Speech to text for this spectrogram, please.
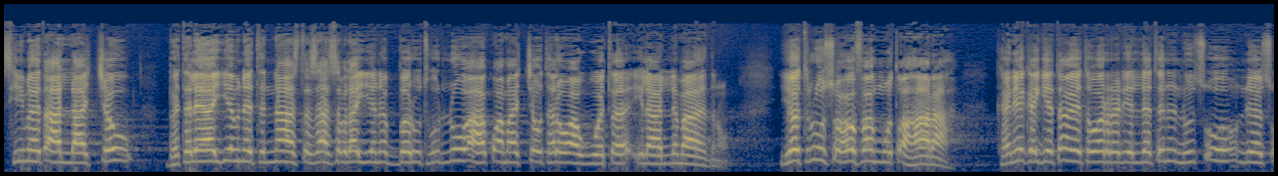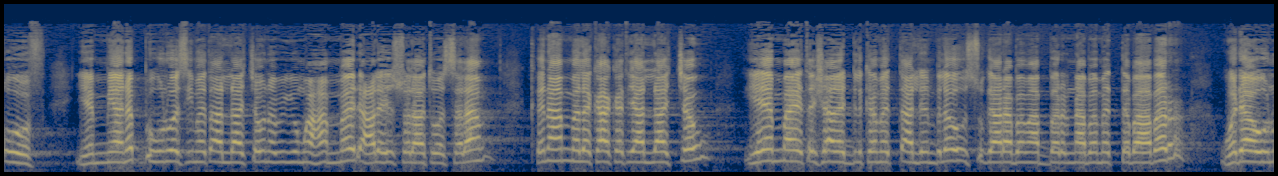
ሲመጣላቸው በተለያየ እምነትና አስተሳሰብ ላይ የነበሩት ሁሉ አቋማቸው ተለዋወጠ ይላል ማለት ነው። የትሉ ጽሑፈን ሙጠሃራ ከእኔ ከጌታው የተወረደለትን ንጹህ ጽሁፍ የሚያነብ ሁኖ ሲመጣላቸው ነቢዩ መሐመድ አለህ ሰላቱ ወሰላም ቅን አመለካከት ያላቸው ይሄማ የተሻለ እድል ከመጣልን ብለው እሱ ጋር በማበርና በመተባበር አሁኑ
